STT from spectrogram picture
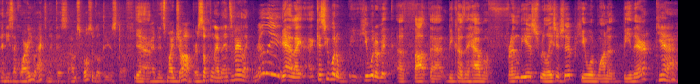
and he's like, "Why are you acting like this? I'm supposed to go through your stuff. Yeah. and it's my job or something like that." It's very like really. yeah. Like I guess he would have he would have uh, thought that because they have a friendly-ish relationship, he would want to be there. Yeah.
